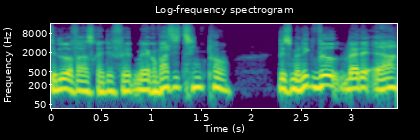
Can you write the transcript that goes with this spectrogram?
Det lyder faktisk rigtig fedt. Men jeg kan bare lige tænke på, hvis man ikke ved, hvad det er,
